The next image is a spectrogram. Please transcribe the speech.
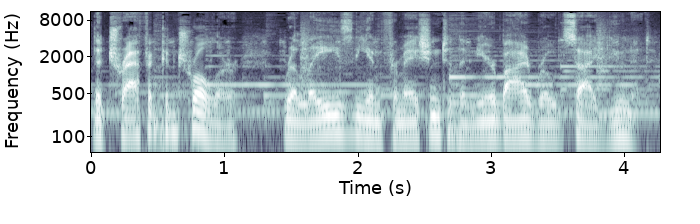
The traffic controller relays the information to the nearby roadside unit.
